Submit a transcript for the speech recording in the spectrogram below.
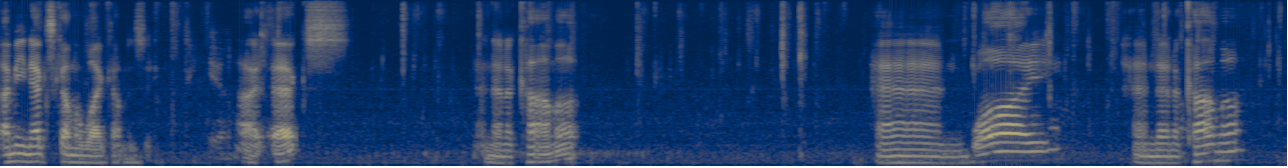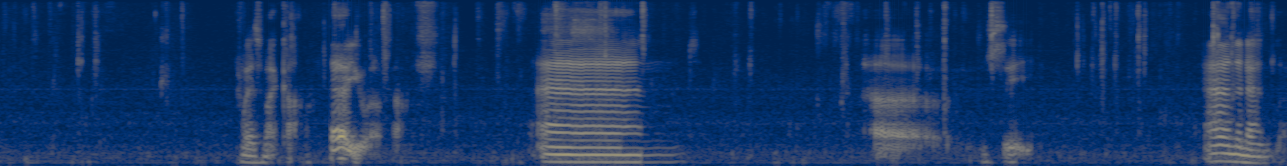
I mean X comma Y comma Z. Yeah. All right, X and then a comma and Y and then a comma. Where's my comma? There you are, comma. And uh, Z. And an end line.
